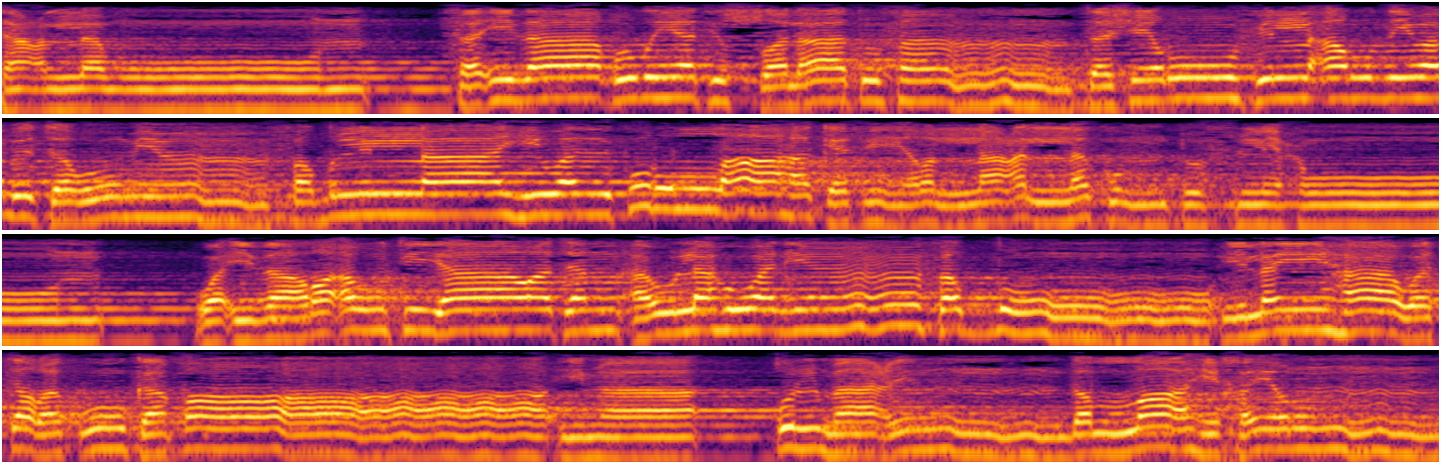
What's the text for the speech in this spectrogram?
تعلمون. فإذا قضيت الصلاة فانتشروا في الأرض وابتغوا من فضل الله واذكروا الله كثيرا لعلكم تفلحون. وإذا رأوا تجارة أو لهوا انفضوا إليها وتركوك قائما. قل ما عند الله خير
